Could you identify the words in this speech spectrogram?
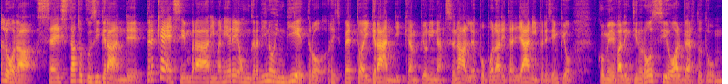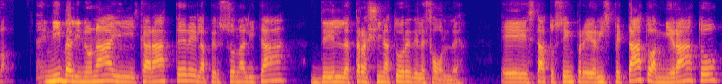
Allora, se è stato così grande, perché sembra rimanere un gradino indietro rispetto ai grandi campioni nazionali popolari italiani, per esempio come Valentino Rossi o Alberto Tomba? Nibali non ha il carattere, la personalità del trascinatore delle folle. È stato sempre rispettato, ammirato,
